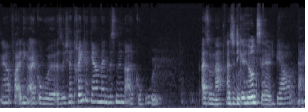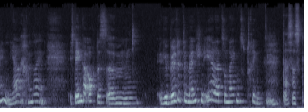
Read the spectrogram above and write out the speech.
Ja, vor allen Dingen Alkohol. Also ich ertränke gern mein Wissen in Alkohol. Also nach. Also die Gehirnzellen. Ja, nein, ja, kann sein. Ich denke auch, dass ähm, gebildete Menschen eher dazu neigen zu trinken. Das ist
